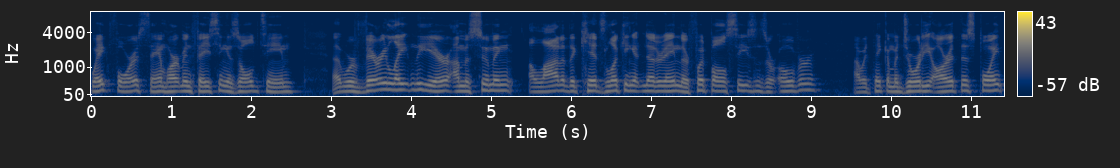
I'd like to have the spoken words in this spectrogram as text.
Wake Forest, Sam Hartman facing his old team. Uh, we're very late in the year. I'm assuming a lot of the kids looking at Notre Dame, their football seasons are over. I would think a majority are at this point.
